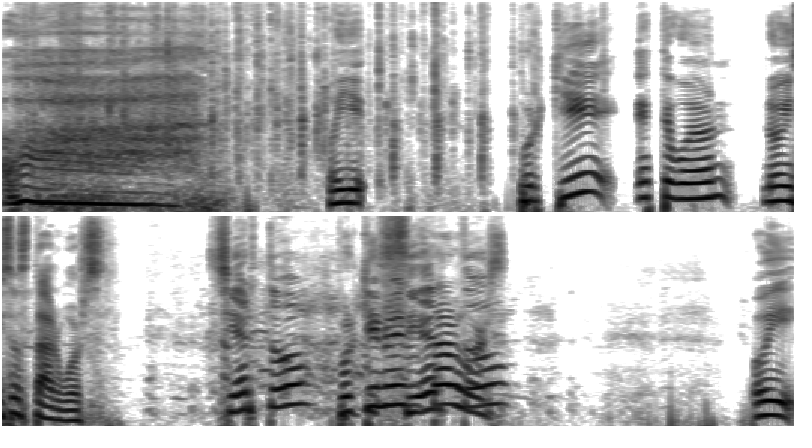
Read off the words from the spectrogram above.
Ah. Oye, ¿por qué este weón no hizo Star Wars? ¿Cierto? ¿Por qué no ¿Cierto? Star Wars? Oye,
